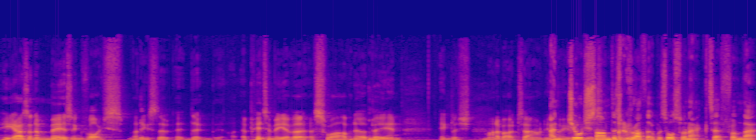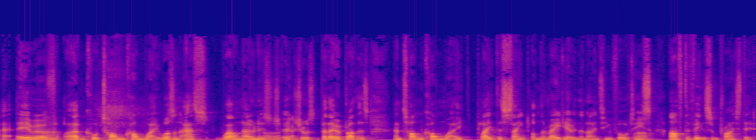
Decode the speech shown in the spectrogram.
he has an amazing voice, and he's the, the epitome of a, a suave and urbane English man about town. you know, And he George really. Sanders' brother was also an actor from that era of, Ah. um, called Tom Conway. wasn't as well known as Oh, uh, okay. George, but they were brothers. And Tom Conway played the Saint on the radio in the 1940s after Vincent Price did.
